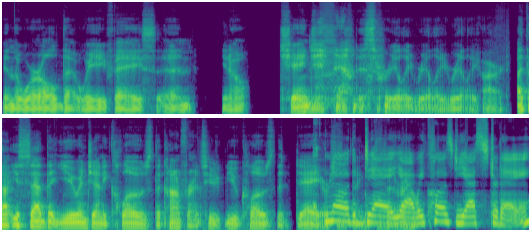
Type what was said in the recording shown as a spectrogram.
in the world that we face and you know changing that is really really really hard i thought you said that you and jenny closed the conference you you closed the day or something. no something. the day yeah right? we closed yesterday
